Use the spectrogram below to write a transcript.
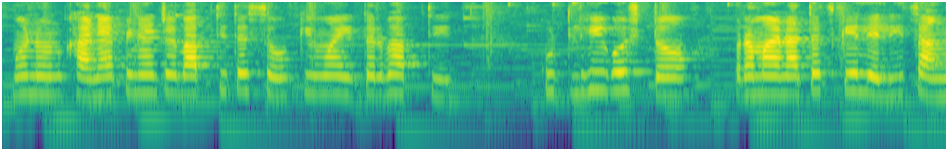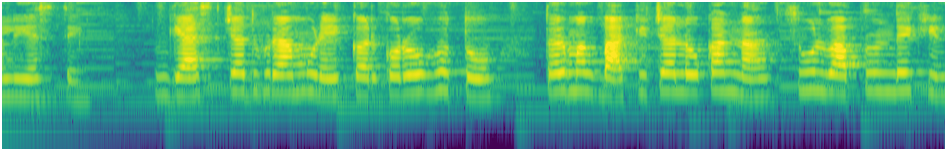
म्हणून खाण्यापिण्याच्या बाबतीत असो किंवा इतर बाबतीत कुठलीही गोष्ट प्रमाणातच केलेली चांगली असते. गॅसच्या धुरामुळे कर्करोग होतो तर मग बाकीच्या लोकांना चूल वापरून देखील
